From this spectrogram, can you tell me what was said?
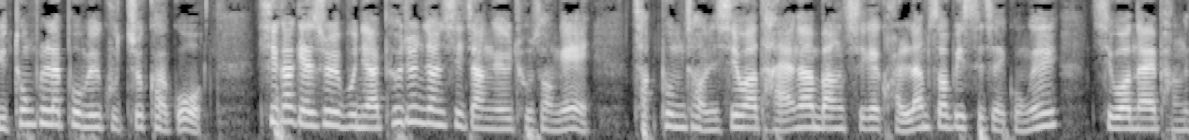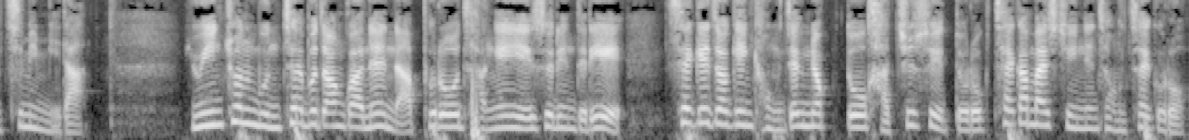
유통 플랫폼을 구축하고 시각예술 분야 표준 전시장을 조성해 작품 전시와 다양한 방식의 관람 서비스 제공을 지원할 방침입니다. 유인촌 문체부 장관은 앞으로 장애예술인들이 세계적인 경쟁력도 갖출 수 있도록 체감할 수 있는 정책으로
